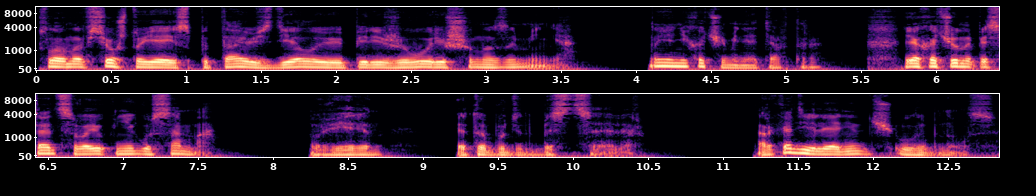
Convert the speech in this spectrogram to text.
Словно все, что я испытаю, сделаю и переживу, решено за меня. Но я не хочу менять автора. Я хочу написать свою книгу сама. Уверен, это будет бестселлер. Аркадий Леонидович улыбнулся.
